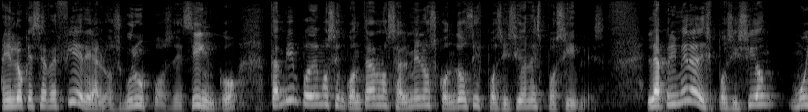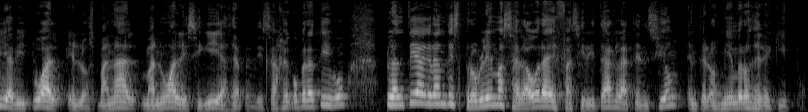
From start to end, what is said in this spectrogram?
En lo que se refiere a los grupos de 5, también podemos encontrarnos al menos con dos disposiciones posibles. La primera disposición, muy habitual en los manuales y guías de aprendizaje cooperativo, plantea grandes problemas a la hora de facilitar la atención entre los miembros del equipo,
